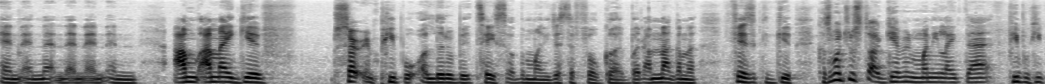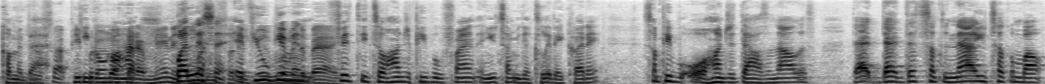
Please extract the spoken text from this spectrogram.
and and and and, and, and I'm, I might give certain people a little bit taste of the money just to feel good, but I'm not gonna physically give because once you start giving money like that, people keep coming back. people Keep don't know how back. to manage But listen, so if you're giving 50 to 100 people friend and you tell me can clear their credit, some people owe hundred thousand dollars. That that that's something. Now you're talking about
